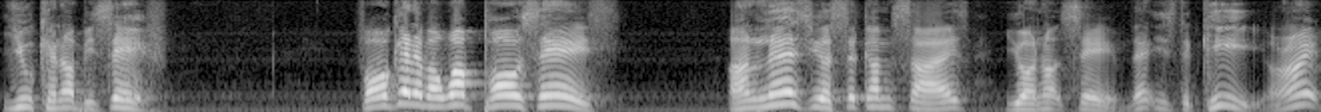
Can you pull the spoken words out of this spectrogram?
you cannot be saved. Forget about what Paul says. Unless you're circumcised, you are not saved. That is the key, all right?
